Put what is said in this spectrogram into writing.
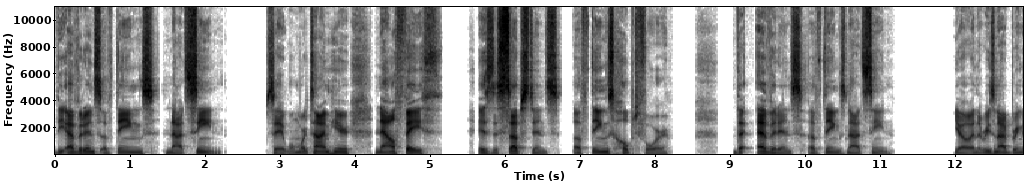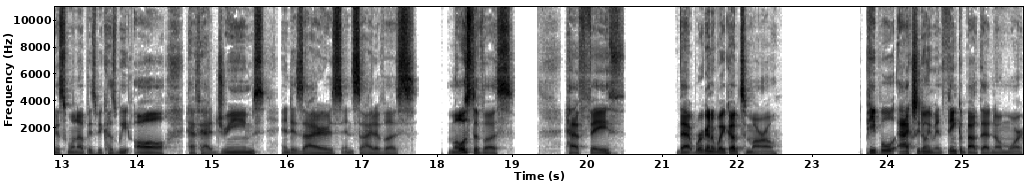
the evidence of things not seen. Say it one more time here. Now faith is the substance of things hoped for, the evidence of things not seen. Yo, and the reason I bring this one up is because we all have had dreams and desires inside of us. Most of us have faith that we're going to wake up tomorrow. People actually don't even think about that no more.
